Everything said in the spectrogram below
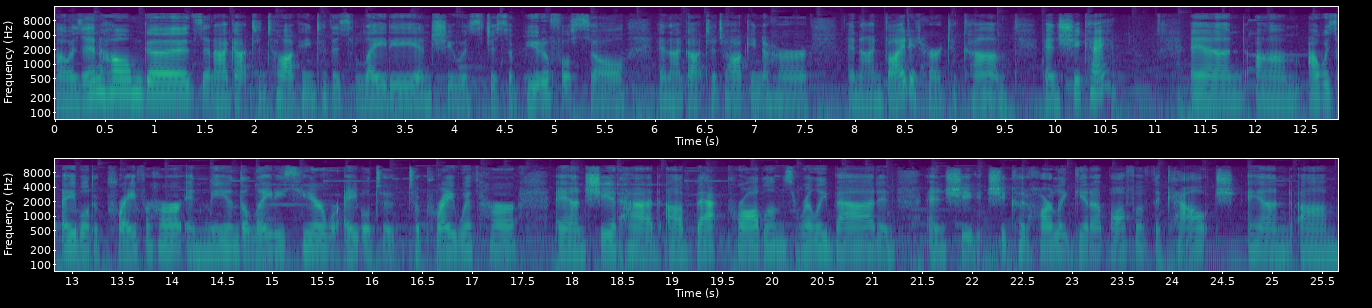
I was in Home Goods and I got to talking to this lady and she was just a beautiful soul and I got to talking to her and I invited her to come and she came and um, I was able to pray for her, and me and the ladies here were able to to pray with her. And she had had uh, back problems really bad, and and she she could hardly get up off of the couch, and um,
